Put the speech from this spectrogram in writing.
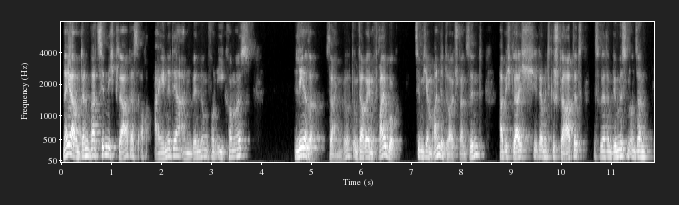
Naja, und dann war ziemlich klar, dass auch eine der Anwendungen von E-Commerce Lehre sein wird. Und da wir in Freiburg ziemlich am Rande Deutschlands sind, habe ich gleich damit gestartet, dass wir gesagt haben, wir müssen unseren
